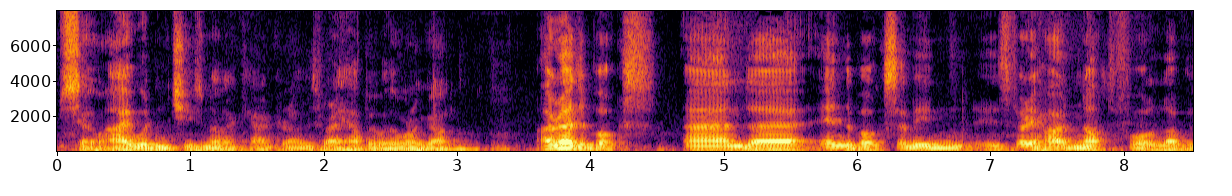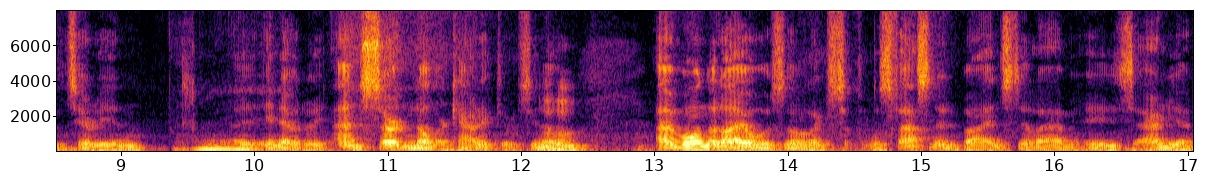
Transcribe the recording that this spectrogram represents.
So I wouldn't choose another character. I was very happy with the one I got. I read the books, and uh, in the books, I mean, it's very hard not to fall in love with Tyrion, uh, inevitably, and certain other characters, you know. Mhm. And one that I always uh, like was fascinated by and still am is Arya,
